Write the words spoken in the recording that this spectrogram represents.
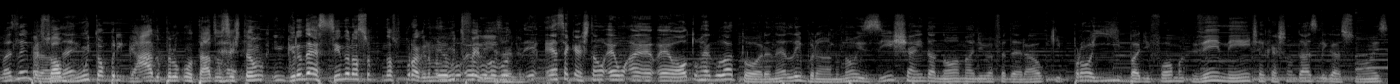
Mas lembrando, Pessoal, né? muito obrigado pelo contato. Vocês estão engrandecendo o nosso, nosso programa. eu muito vou- feliz, velho. vou- Essa questão é, um- é, é autorregulatória, né? Lembrando, não existe ainda norma a nível federal que proíba de forma veemente a questão das ligações.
